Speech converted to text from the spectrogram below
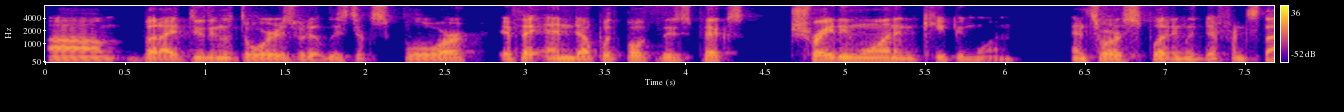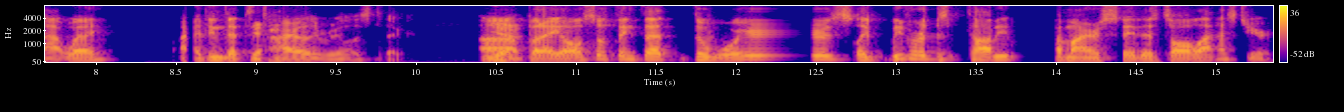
Um, but I do think that the Warriors would at least explore if they end up with both of these picks, trading one and keeping one and sort of splitting the difference that way. I think that's yeah. entirely realistic. Uh, yeah. But I also think that the Warriors, like we've heard this Toby Myers say this all last year,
